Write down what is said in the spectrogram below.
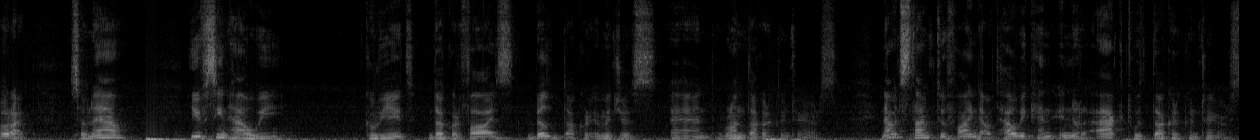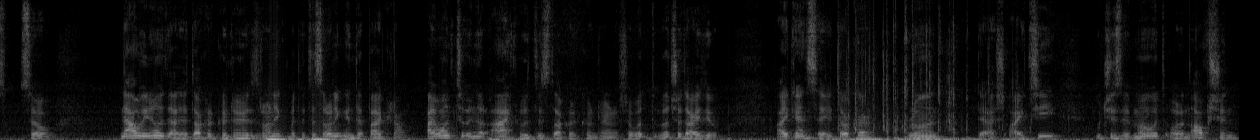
Alright, so now you've seen how we create Docker files, build Docker images, and run Docker containers. Now it's time to find out how we can interact with Docker containers. So now we know that a Docker container is running, but it is running in the background. I want to interact with this Docker container. So what, what should I do? I can say docker run dash it, which is a mode or an option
